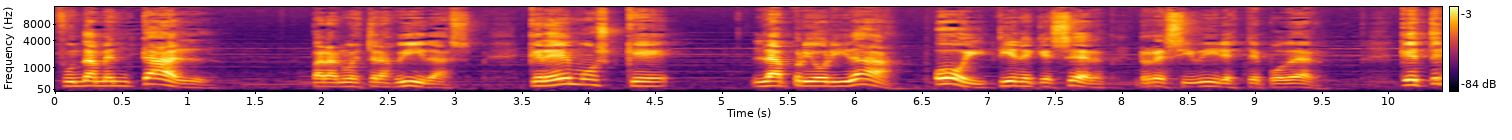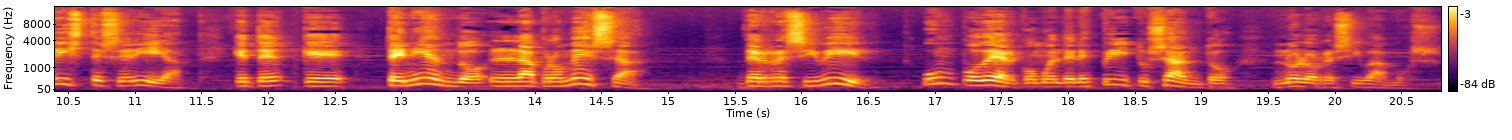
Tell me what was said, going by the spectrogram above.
fundamental para nuestras vidas, creemos que la prioridad hoy tiene que ser recibir este poder. Qué triste sería que, que teniendo la promesa de recibir un poder como el del Espíritu Santo, no lo recibamos.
